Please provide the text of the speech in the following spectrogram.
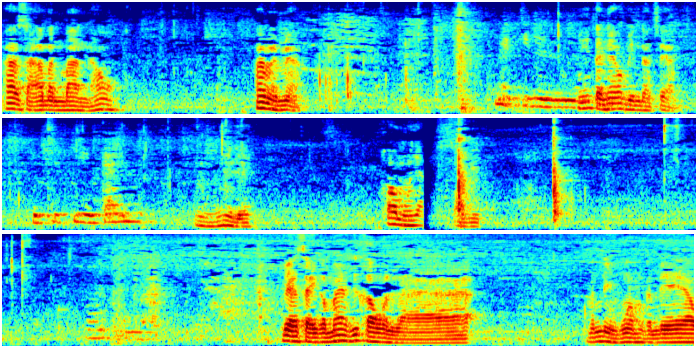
ภาษาบ้านๆเฮา ไม่เหมือนเนี่ยแม่กินอันนี้นี่แต่แนวเป็นดัดแสบกินชิคกี้ไก่อืมนี่เลยข้อมูลยาชีวิตแวะใส่กับมากคือเขาหั่นละมันได้ห่วมกันแล้ว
